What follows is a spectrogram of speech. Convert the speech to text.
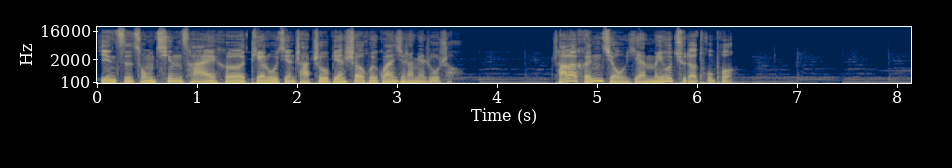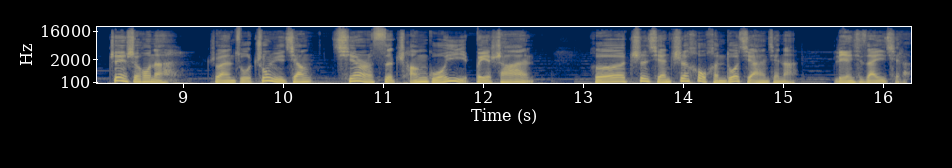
因此从侵财和铁路警察周边社会关系上面入手，查了很久也没有取得突破。这时候呢，专案组终于将七二四常国义被杀案和之前之后很多起案件呢联系在一起了。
